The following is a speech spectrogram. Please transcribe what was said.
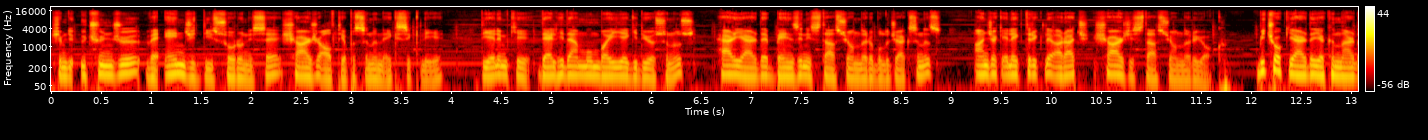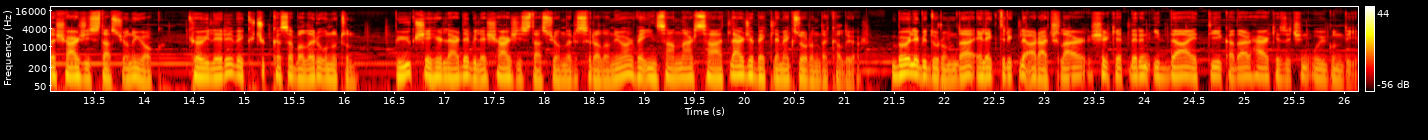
Şimdi üçüncü ve en ciddi sorun ise şarj altyapısının eksikliği. Diyelim ki Delhi'den Mumbai'ye gidiyorsunuz, her yerde benzin istasyonları bulacaksınız ancak elektrikli araç şarj istasyonları yok. Birçok yerde yakınlarda şarj istasyonu yok. Köyleri ve küçük kasabaları unutun. Büyük şehirlerde bile şarj istasyonları sıralanıyor ve insanlar saatlerce beklemek zorunda kalıyor. Böyle bir durumda elektrikli araçlar şirketlerin iddia ettiği kadar herkes için uygun değil.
